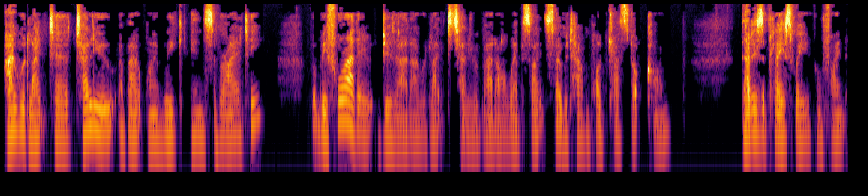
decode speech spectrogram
I would like to tell you about my week in sobriety. But before I do that, I would like to tell you about our website, sobertownpodcast.com. That is a place where you can find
